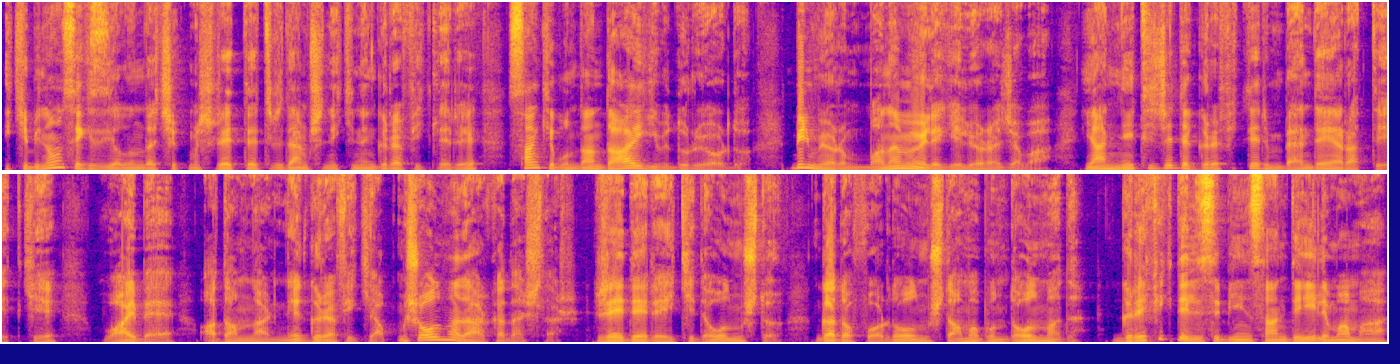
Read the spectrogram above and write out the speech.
2018 yılında çıkmış Red Dead Redemption 2'nin grafikleri sanki bundan daha iyi gibi duruyordu. Bilmiyorum bana mı öyle geliyor acaba? Yani neticede grafiklerin bende yarattığı etki Vay be adamlar ne grafik yapmış olmadı arkadaşlar. RDR2'de olmuştu, God of War'da olmuştu ama bunda olmadı. Grafik delisi bir insan değilim ama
